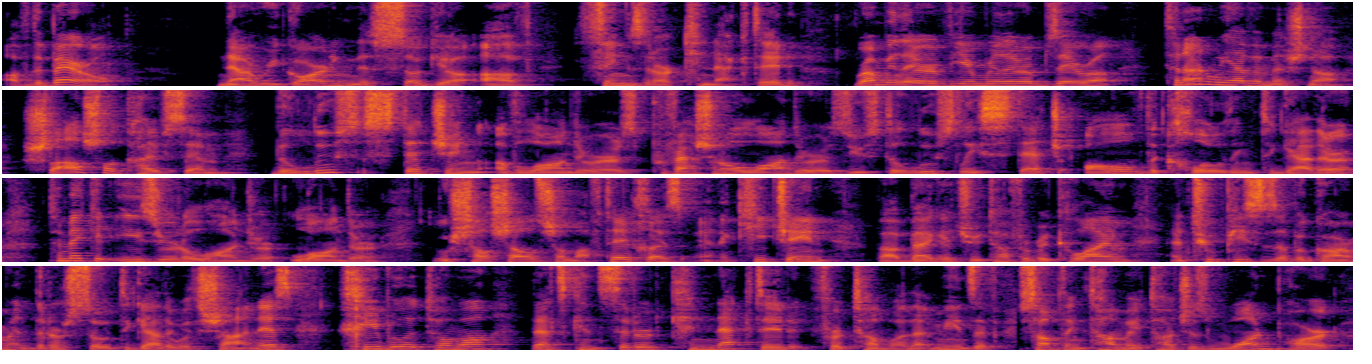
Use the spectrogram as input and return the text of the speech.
of the barrel. Now, regarding the sugya of things that are connected, Ramilei Rav Yirmilei Tanan we have a Mishnah, Shlal Shal Kaifsim, the loose stitching of launderers. Professional launderers used to loosely stitch all of the clothing together to make it easier to launder. launder. Ushal Shal Mafteches, and a keychain, Vabeget Shutafer B'Kalaim, and two pieces of a garment that are sewed together with shatnez. Chibur Tuma, that's considered connected for Tuma. That means if something Tame touches one part,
